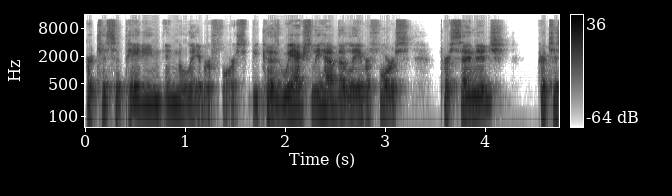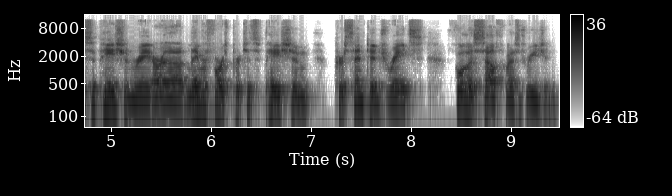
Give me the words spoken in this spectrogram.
participating in the labor force because we actually have the labor force percentage participation rate or labor force participation percentage rates for the Southwest region.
